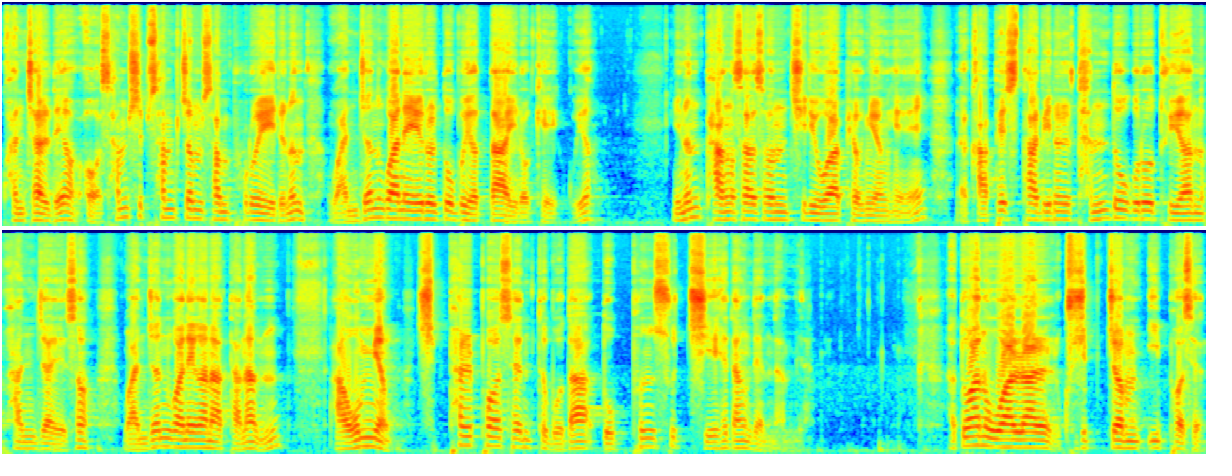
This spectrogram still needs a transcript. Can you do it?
관찰되어 어, 33.3%에 이르는 완전관해율을 또 보였다 이렇게 했고요. 이는 방사선 치료와 병행해 가페스타빈을 단독으로 투여한 환자에서 완전관해가 나타난 9명 18%보다 높은 수치에 해당된답니다. 또한 ORR 90.2%,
